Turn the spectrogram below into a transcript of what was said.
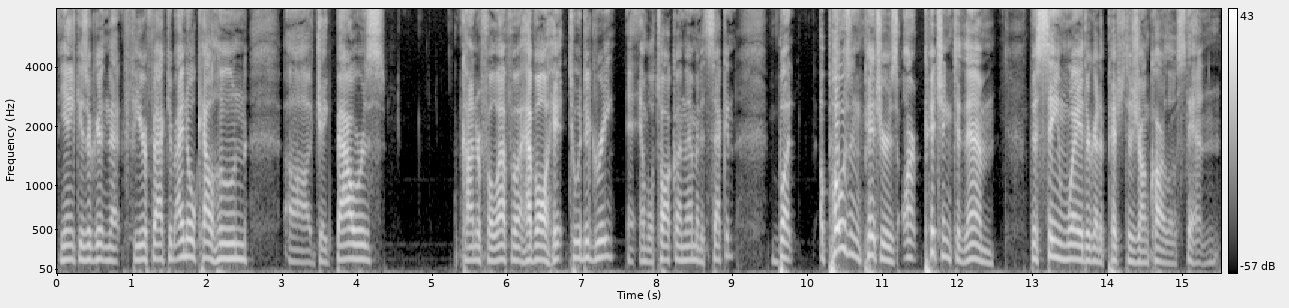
The Yankees are getting that fear factor. I know Calhoun, uh, Jake Bauers, Kiner-Falefa have all hit to a degree, and we'll talk on them in a second. But opposing pitchers aren't pitching to them the same way they're going to pitch to Giancarlo Stanton.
